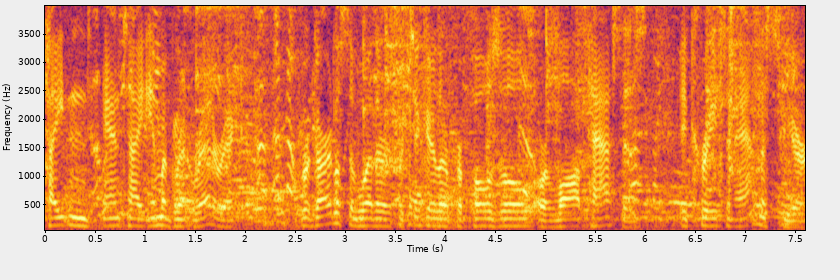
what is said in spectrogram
heightened anti-immigrant rhetoric, regardless of whether a particular proposal or law passes, it creates an atmosphere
